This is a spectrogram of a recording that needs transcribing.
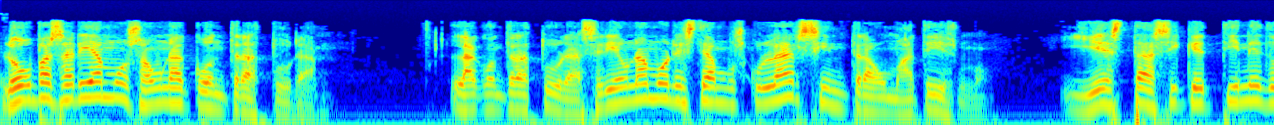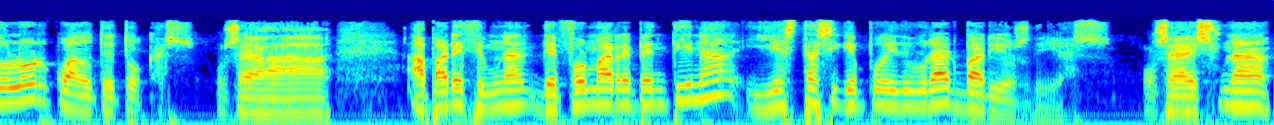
Luego pasaríamos a una contractura. La contractura sería una molestia muscular sin traumatismo y esta sí que tiene dolor cuando te tocas. O sea, aparece una, de forma repentina y esta sí que puede durar varios días. O sea, es una.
